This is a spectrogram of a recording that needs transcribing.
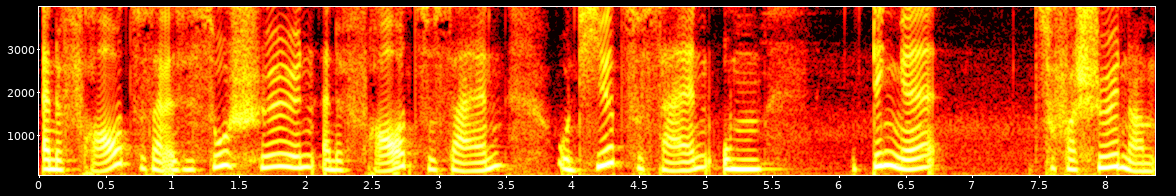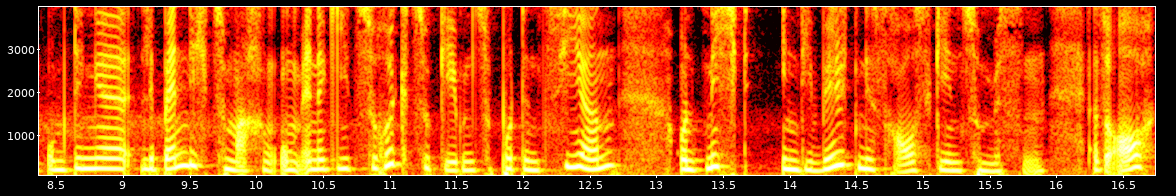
eine Frau zu sein. Es ist so schön, eine Frau zu sein und hier zu sein, um Dinge zu verschönern, um Dinge lebendig zu machen, um Energie zurückzugeben, zu potenzieren und nicht in die Wildnis rausgehen zu müssen. Also auch,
